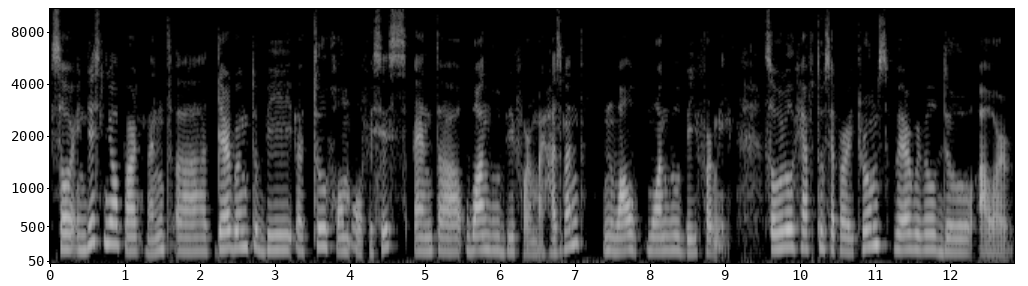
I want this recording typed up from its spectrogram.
so in this new apartment there are going to be two home offices and one will be for my husband and one, one will be for me. So we will have two separate rooms where we will do our,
